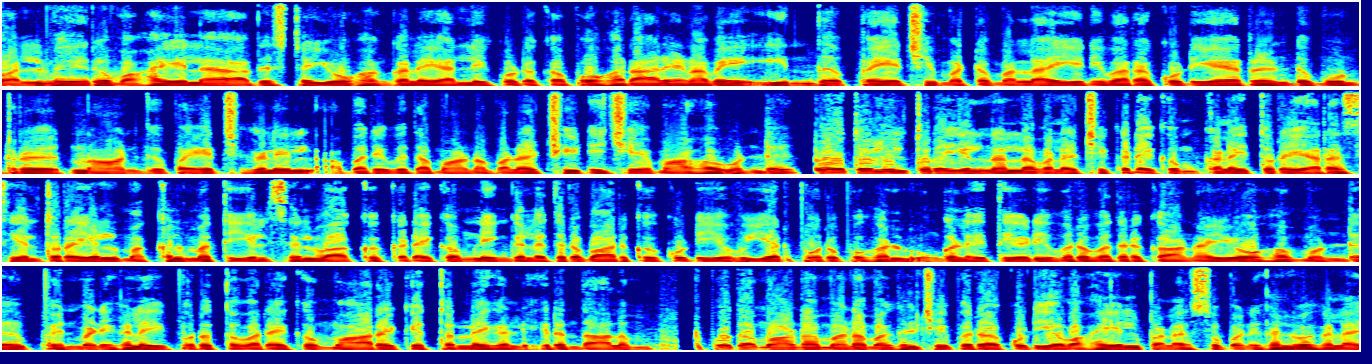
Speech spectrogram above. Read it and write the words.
பல்வேறு வகையில அதிர்ஷ்ட யோகங்களை அள்ளி கொடுக்க போகிறார். எனவே இந்த பயிற்சி மட்டுமல்ல இனி வரக்கூடிய ரெண்டு மூன்று நான்கு பயிற்சிகளில் அபரிவிதமான வளர்ச்சி நிச்சயம் நிச்சயமாக உண்டு. தொழில்துறையில் நல்ல வளர்ச்சி கிடைக்கும். கலைத்துறை அரசியல் துறையில் மக்கள் மத்தியில் செல்வாக்கு கிடைக்கும். நீங்கள் எதிர்பார்க்கக்கூடிய உயர் பொறுப்புகள் உங்களை தேடி வருவதற்கான யோகம் உண்டு. பெண்மணிகளை பொறுத்தவரைக்கும் ஆரோக்கிய தொல்லைகள் இருந்தாலும் அற்புதமான மனமகிழ்ச்சி பெறக்கூடிய வகையில் பல சுப நிகழ்வுகளை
